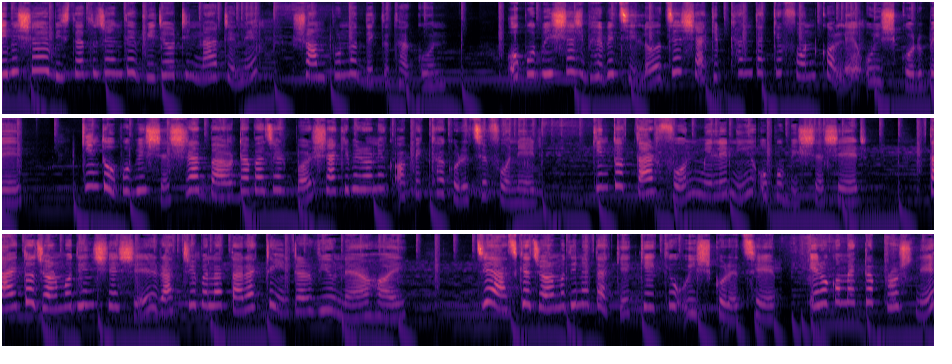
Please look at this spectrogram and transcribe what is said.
এই বিষয়ে বিস্তারিত জানতে ভিডিওটি না টেনে সম্পূর্ণ দেখতে থাকুন। অপু বিশ্বাস ভেবেছিল যে শাকিব খান তাকে ফোন করলে উইশ করবে। কিন্তু অপু বিশ্বাস রাত বারোটা বাজার পর সাকিবের অনেক অপেক্ষা করেছে ফোনের। কিন্তু তার ফোন মেলেনি অপু বিশ্বাসের তাই তো জন্মদিন শেষে রাত্রিবেলা তার একটা ইন্টারভিউ নেওয়া হয়। যে আজকে জন্মদিনে তাকে কে কে উইশ করেছে? এরকম একটা প্রশ্নে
